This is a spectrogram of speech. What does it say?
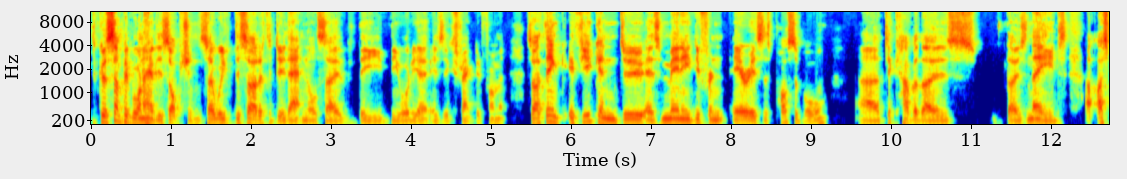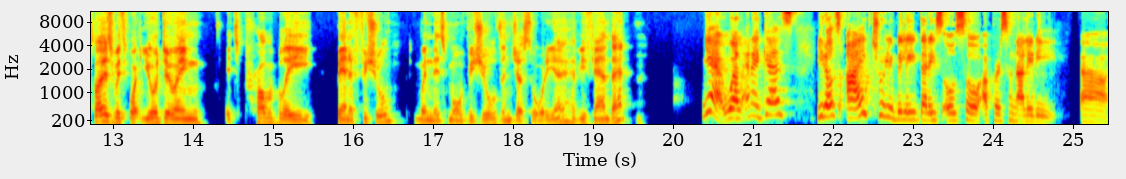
because some people want to have this option so we've decided to do that and also the the audio is extracted from it. So i think if you can do as many different areas as possible uh, to cover those those needs i suppose with what you're doing it's probably beneficial when there's more visual than just audio. Have you found that? Yeah well and i guess you know i truly believe that it's also a personality uh,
